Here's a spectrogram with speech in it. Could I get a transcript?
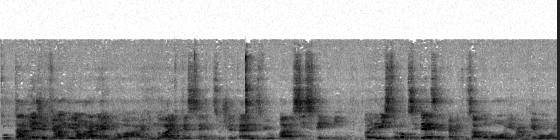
Tuttavia cerchiamo di lavorare a innovare. Innovare in che senso? Cercare di sviluppare sistemi avete visto l'oxyteser che avete usato voi, anche voi,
